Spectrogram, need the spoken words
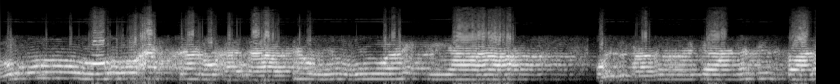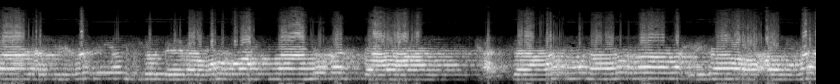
هم أحسن أثاثا ورئيا قل من كان في الضلالة فليمدد له الرحمن مدا حتى إذا رأوا ما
